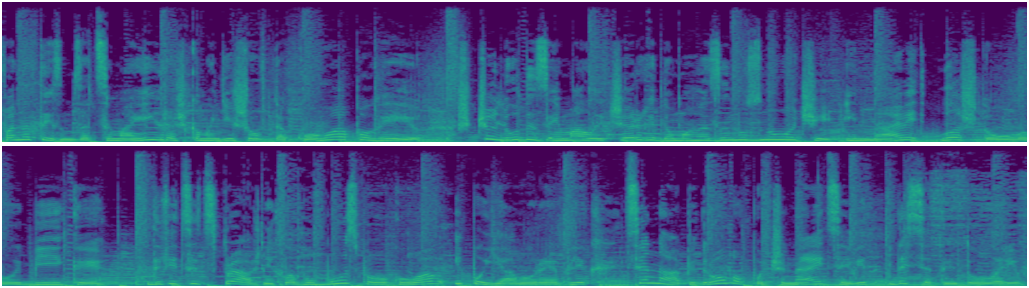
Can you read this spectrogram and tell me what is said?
Фанатизм за цими іграшками дійшов такого апогею, що люди займали черги до магазину зночі і навіть влаштовували бійки. Дефіцит справжніх лабубу спровокував і появу реплік. Ціна підробок починається від 10 доларів.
